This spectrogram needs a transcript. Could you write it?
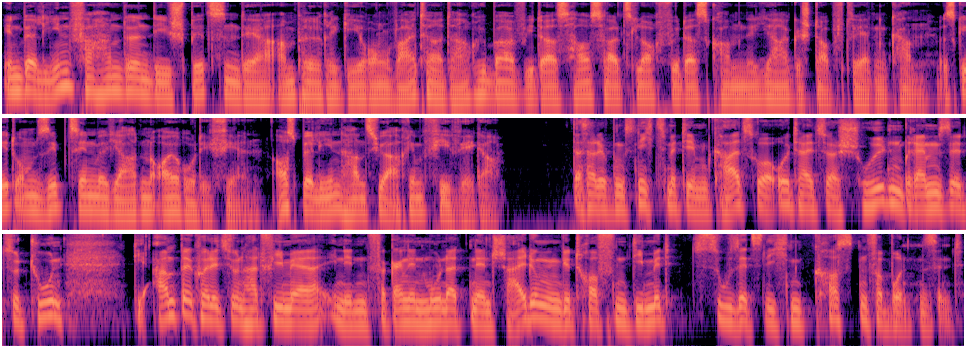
In Berlin verhandeln die Spitzen der Ampelregierung weiter darüber, wie das Haushaltsloch für das kommende Jahr gestopft werden kann. Es geht um 17 Milliarden Euro, die fehlen. Aus Berlin Hans-Joachim Viehweger. Das hat übrigens nichts mit dem Karlsruher Urteil zur Schuldenbremse zu tun. Die Ampelkoalition hat vielmehr in den vergangenen Monaten Entscheidungen getroffen, die mit zusätzlichen Kosten verbunden sind.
